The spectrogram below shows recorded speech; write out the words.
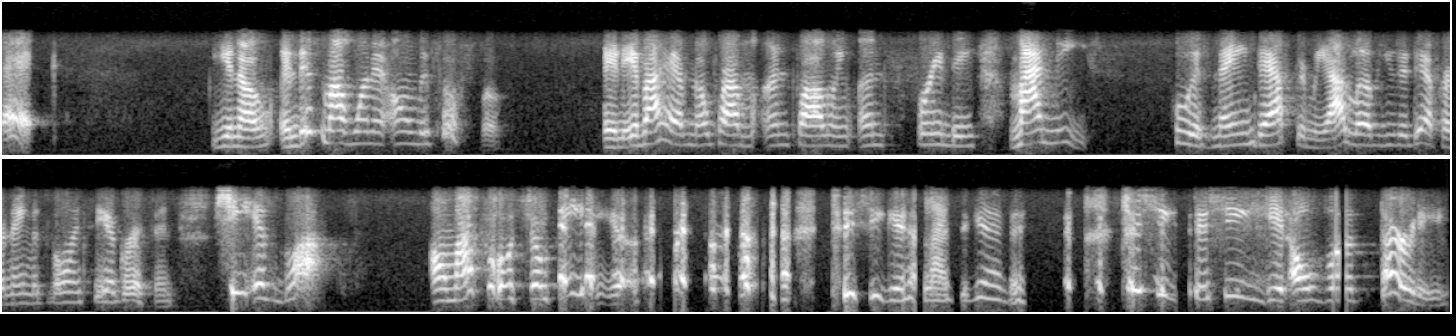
back. You know, and this is my one and only sister. And if I have no problem unfollowing, unfriending my niece, who is named after me, I love you to death. Her name is Valencia Griffin. She is blocked on my social media. Till she get her life together. till she till she get over thirty,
